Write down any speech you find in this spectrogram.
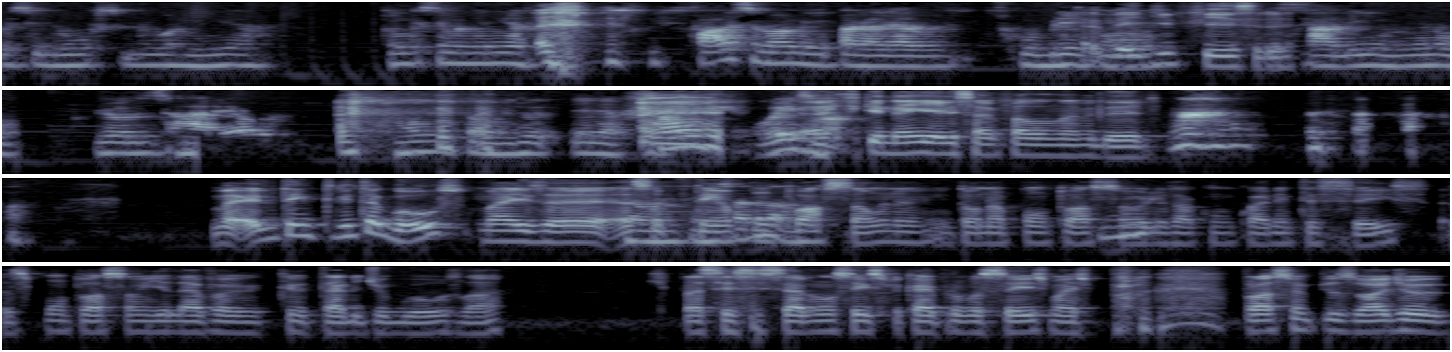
esse Dulce Dormia. Quem que esse menino ia... Fala esse nome aí pra galera descobrir. É bem é. difícil, né? Sabe, menino, jogador de Israel. Então, ele é Sean Acho que nem ele sabe falar o nome dele. Ele tem 30 gols, mas é, essa não, tem a pontuação, não. né? Então na pontuação hum. ele tá com 46. Essa pontuação aí leva critério de gols lá. Que pra ser sincero, não sei explicar aí pra vocês, mas próximo episódio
